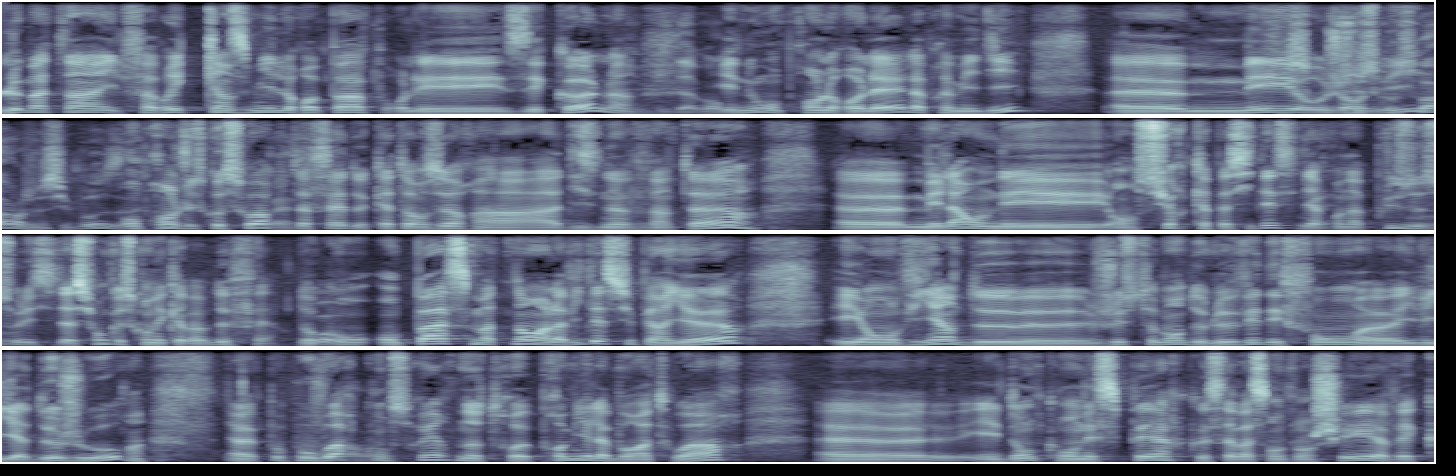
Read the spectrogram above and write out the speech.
Le matin, il fabrique 15 000 repas pour les écoles. Et nous, on prend le relais l'après-midi. Euh, mais aujourd'hui. Jusqu'au soir, je suppose. On prend jusqu'au soir, tout à fait, de 14h à 19, 20h. Euh, mais là, on est en surcapacité, c'est-à-dire qu'on a plus de mmh. sollicitations que ce qu'on est capable de faire. Donc, on, on, passe maintenant à la vitesse supérieure et on vient de, justement, de lever des fonds euh, il y a deux jours euh, pour pouvoir construire notre premier laboratoire. Euh, et donc, on espère que ça va s'enclencher avec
